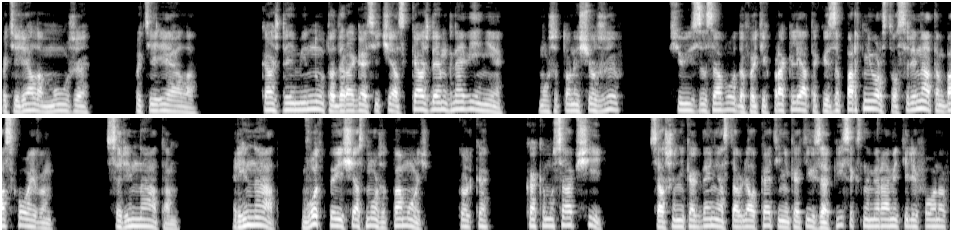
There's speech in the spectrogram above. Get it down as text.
Потеряла мужа. Потеряла. Каждая минута дорога сейчас, каждое мгновение. Может, он еще жив? Все из-за заводов этих проклятых, из-за партнерства с Ренатом Басхоевым. С Ренатом. Ренат, вот кто ей сейчас может помочь. Только как ему сообщить? Саша никогда не оставлял Кате никаких записок с номерами телефонов,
